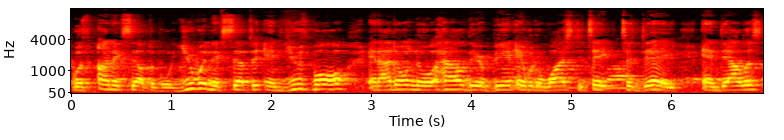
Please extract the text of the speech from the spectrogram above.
was unacceptable. You wouldn't accept it in youth ball, and I don't know how they're being able to watch the tape today in Dallas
